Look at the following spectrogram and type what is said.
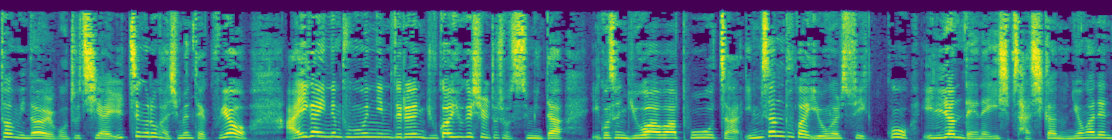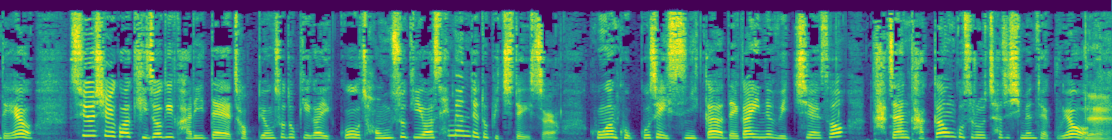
2터미널 모두 지하 1층으로 가시면 되고요. 아이가 있는 부모님들은 육아휴게실도 좋습니다. 이곳은 유아와 보호자, 임산부가 이용할 수 있고 있고 1년 내내 24시간 운영하는데요. 수유실과 기저귀 가리대, 젖병 소독기가 있고 정수기와 세면대도 비치돼 있어요. 공항 곳곳에 있으니까 내가 있는 위치에서 가장 가까운 곳으로 찾으시면 되고요. 네.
